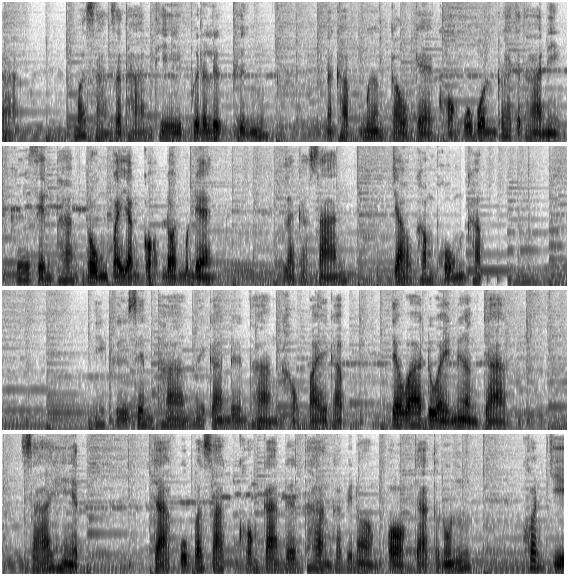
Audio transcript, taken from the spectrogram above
กะมาสร้างสถานที่เพื่อระลึกถึงนะครับเมืองเก่าแก่ของอุบลราชธานีคือเส้นทางตรงไปยังเกาะดอนมดแดง และกศาลเจ้าคำผงครับ นี่คือเส้นทางในการเดินทางเข้าไปครับ แต่ว่าด้วยเนื่องจากสาเหตุจากอุปสรรคของการเดินทางครับพี่น้องออกจากถนนคอนกรี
